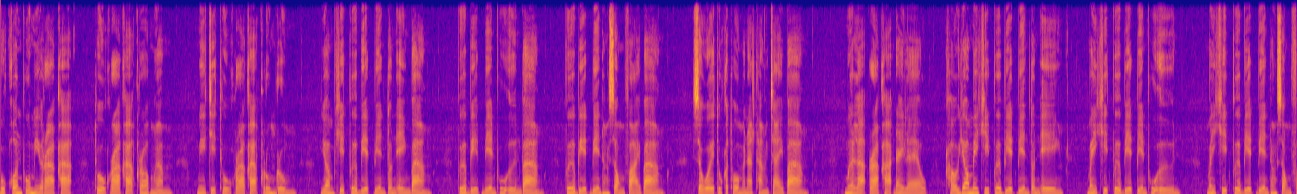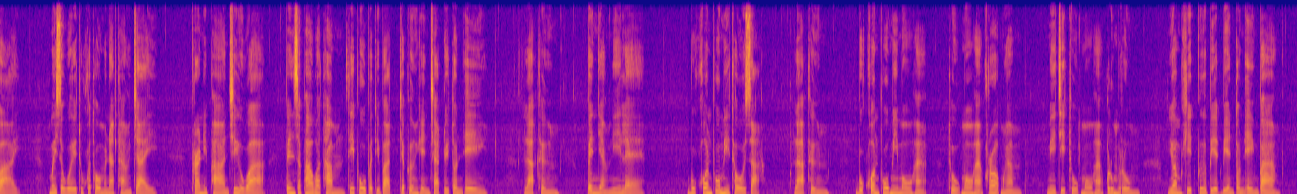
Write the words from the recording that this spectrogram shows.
บุคคลผู้มีราคะ ถูกราคะครอบงำ มีจิตถูกราคะคลุ่มรุม ย่อมคิดเพื่อเบียดเบียนตนเองบ้าง เพื่อเบียดเบียนผู้อื่นบ้าง เพื่อเบียดเบียนทั้งสองฝ่ายบ้างสวยทุกขโทมนัสทางใจบ้าง เมื่อละราคะได้แล้ว เขาย่อมไม่คิดเพื่อเบียดเบียนตนเอง ไม่คิดเพื่อเบียดเบียนผู้อื่น ไม่คิดเพื่อเบียดเบียนทั้งสองฝ่าย ไม่เสวยทุกขโทมนัสทางใจ พระนิพพานชื่อว่า เป็นสภาวธรรมที่ผู้ปฏิบัติจะพึงเห็นชัดด้วยตนเอง ละถึง เป็นอย่างนี้แล บุคคลผู้มีโทสะละถึง บุคคลผู้มีโมหะ ถูกโมหะครอบงำ มีจิตถูกโมหะกลุ่มรุม ย่อมคิดเพื่อเบียดเบียนตนเองบ้าง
